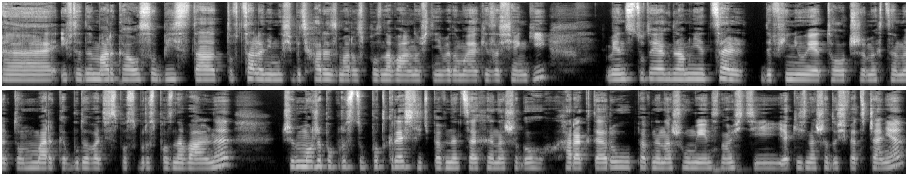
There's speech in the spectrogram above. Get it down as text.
e, i wtedy marka osobista to wcale nie musi być charyzma, rozpoznawalność, nie wiadomo jakie zasięgi. Więc tutaj, jak dla mnie, cel definiuje to, czy my chcemy tą markę budować w sposób rozpoznawalny, czy może po prostu podkreślić pewne cechy naszego charakteru, pewne nasze umiejętności, jakieś nasze doświadczenie.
